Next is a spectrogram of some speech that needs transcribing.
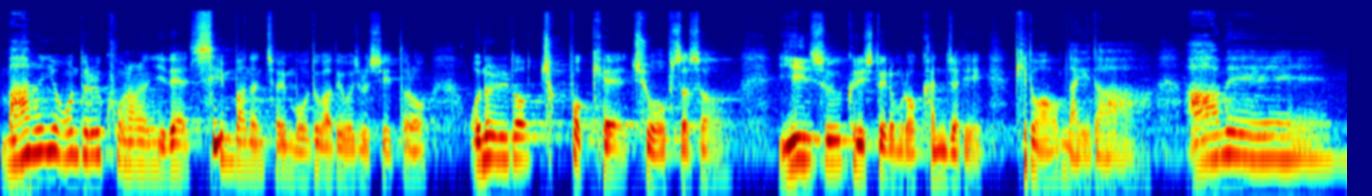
많은 영혼들을 구원하는 일에 쓰임받는 저희 모두가 되어줄 수 있도록 오늘도 축복해 주옵소서 예수 그리스도 이름으로 간절히 기도하옵나이다. 아멘.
